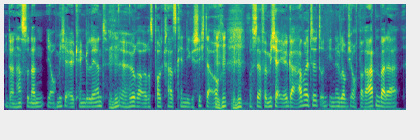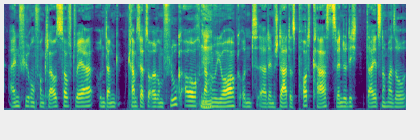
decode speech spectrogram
Und dann hast du dann ja auch Michael kennengelernt. Mhm. Hörer eures Podcasts kennen die Geschichte auch. Mhm, mhm. du hast ja für Michael gearbeitet und ihn dann, glaube ich, auch beraten bei der Einführung von Cloud-Software. Und dann kam es ja zu eurem Flug auch nach mhm. New York und äh, dem Start des Podcasts. Wenn du dich da jetzt nochmal so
